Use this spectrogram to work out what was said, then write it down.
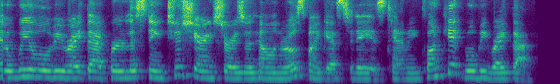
and we will be right back. We're listening to Sharing Stories with Helen Rose. My guest today is Tammy Plunkett. We'll be right back.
